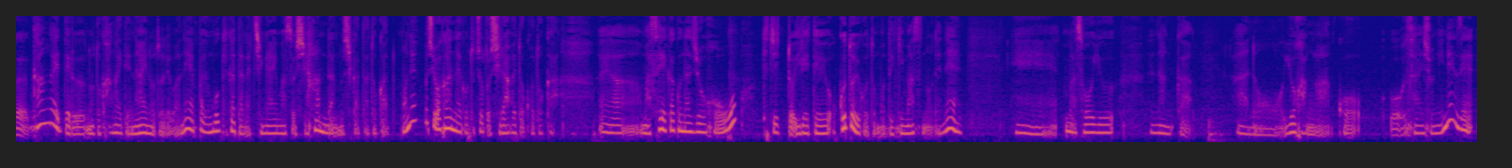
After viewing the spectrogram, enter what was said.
考えてるのと考えてないのとではねやっぱり動き方が違いますし判断の仕方とかもねもし分かんないことちょっと調べとことか、えー、まあ、正確な情報をきちっと入れておくということもできますのでね、えー、まあ、そういうなんかあの余波がこう最初にね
